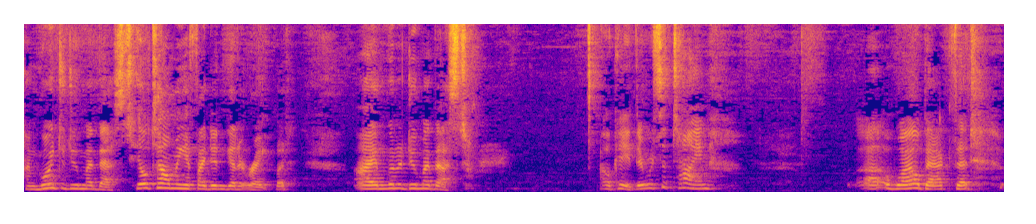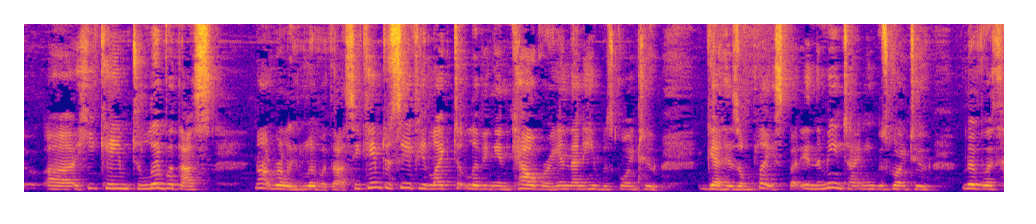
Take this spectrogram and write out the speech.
I'm going to do my best. He'll tell me if I didn't get it right, but I'm going to do my best. Okay, there was a time uh, a while back that uh, he came to live with us not really live with us. He came to see if he liked living in Calgary, and then he was going to get his own place. But in the meantime, he was going to live with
